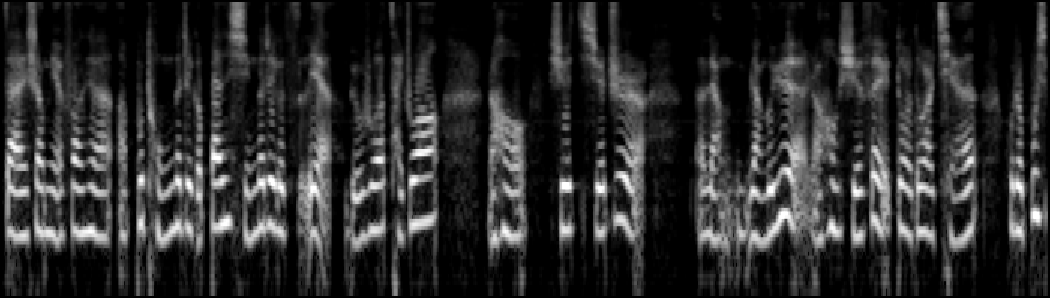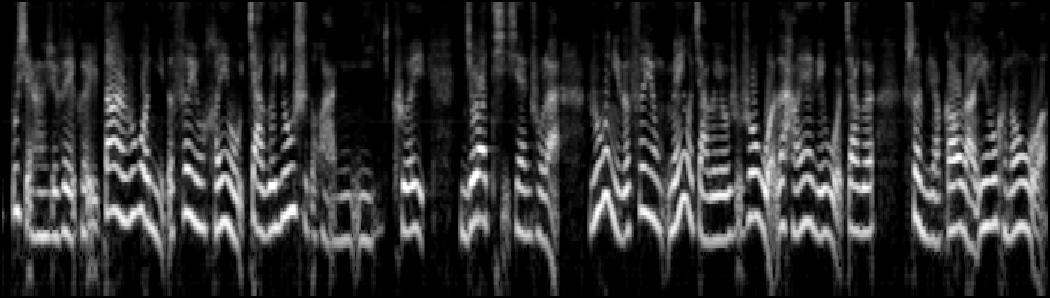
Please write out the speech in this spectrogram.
在上面放下啊不同的这个班型的这个子链，比如说彩妆，然后学学制。呃，两两个月，然后学费多少多少钱，或者不不写上学费也可以。当然，如果你的费用很有价格优势的话，你你可以，你就要体现出来。如果你的费用没有价格优势，说我在行业里我价格算比较高的，因为我可能我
